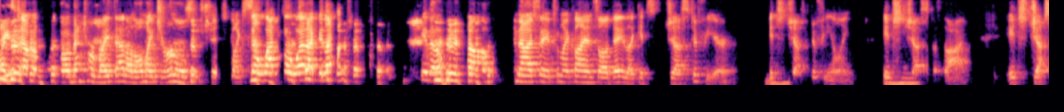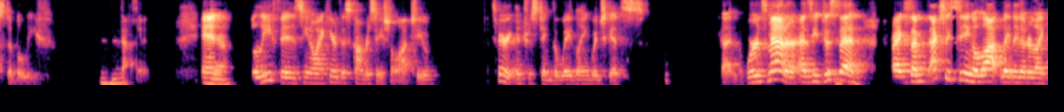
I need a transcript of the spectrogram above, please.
I used to have a, a mentor write that on all my journals and shit. Like, so what, so what? I'd be like, you know, um, and I say it to my clients all day like, it's just a fear, it's mm-hmm. just a feeling, it's mm-hmm. just a thought, it's just a belief. Mm-hmm. That's it. And yeah. belief is, you know, I hear this conversation a lot too. It's very interesting the way language gets, uh, words matter, as he just said, mm-hmm. right? Because I'm actually seeing a lot lately that are like,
